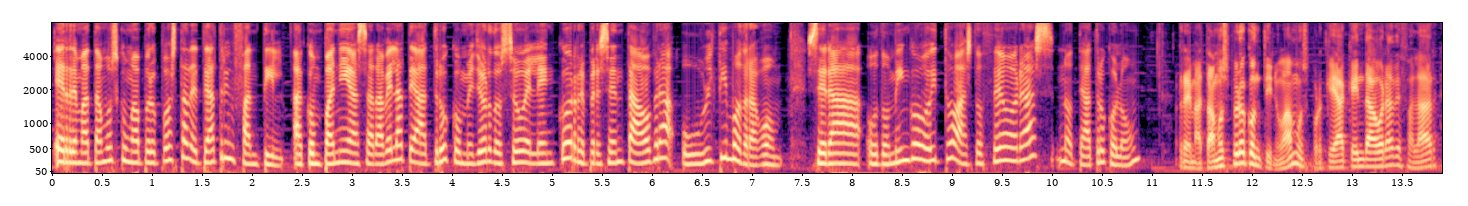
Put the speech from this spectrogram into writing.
E rematamos cunha proposta de teatro infantil. A compañía Sarabela Teatro, co mellor do seu elenco, representa a obra O Último Dragón. Será o domingo 8 ás 12 horas no Teatro Colón rematamos pero continuamos porque é a quenda hora de falar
